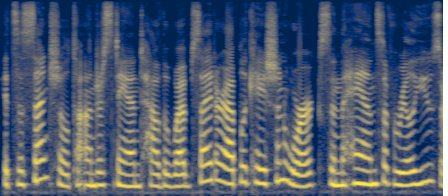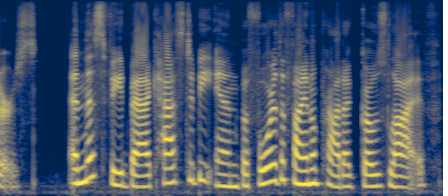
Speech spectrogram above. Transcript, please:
It's essential to understand how the website or application works in the hands of real users, and this feedback has to be in before the final product goes live.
